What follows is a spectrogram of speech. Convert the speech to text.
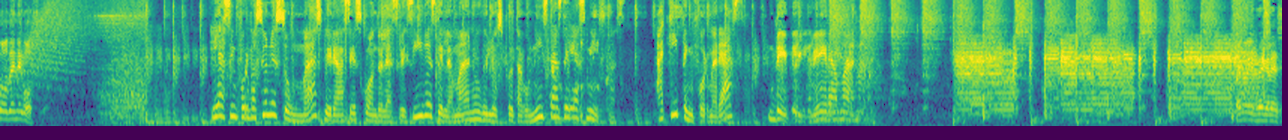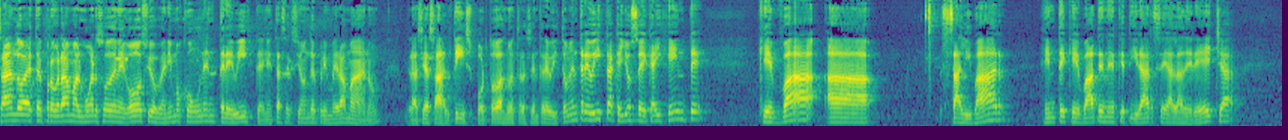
almuerzo de negocios. Las informaciones son más veraces cuando las recibes de la mano de los protagonistas de las mismas. Aquí te informarás de primera mano. Bueno, y regresando a este programa Almuerzo de Negocios, venimos con una entrevista en esta sección de primera mano. Gracias a Altiz por todas nuestras entrevistas. Una entrevista que yo sé que hay gente que va a salivar, gente que va a tener que tirarse a la derecha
